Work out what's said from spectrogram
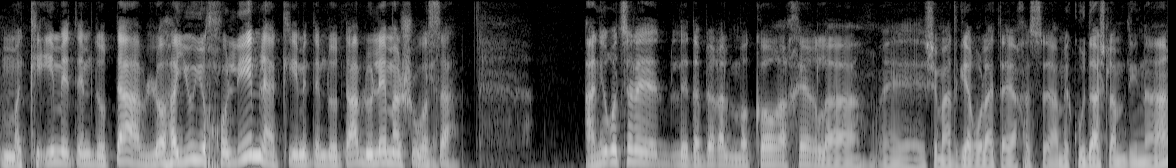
מקיאים את עמדותיו, לא היו יכולים להקים את עמדותיו לולא מה שהוא כן. עשה. אני רוצה לדבר על מקור אחר אה, שמאתגר אולי את היחס המקודש למדינה,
